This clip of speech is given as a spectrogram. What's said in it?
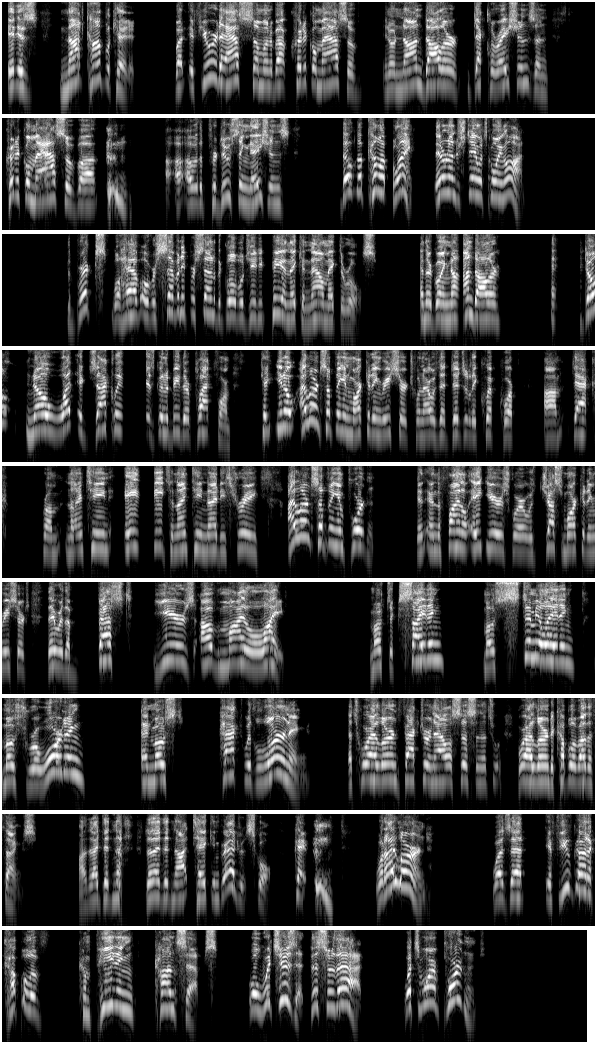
It is not complicated. But if you were to ask someone about critical mass of, you know, non-dollar declarations and critical mass of uh, uh, of the producing nations, they'll they'll come up blank. They don't understand what's going on. The BRICS will have over 70% of the global GDP, and they can now make the rules. And they're going non-dollar. And don't know what exactly is going to be their platform. Okay, you know, I learned something in marketing research when I was at Digital Equip Corp, um, DEC, from 1980 to 1993. I learned something important in, in the final eight years where it was just marketing research. They were the best years of my life. Most exciting, most stimulating, most rewarding, and most packed with learning that's where I learned factor analysis, and that's where I learned a couple of other things uh, that I did not that I did not take in graduate school. Okay, what I learned was that if you've got a couple of competing concepts, well, which is it, this or that? What's more important,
